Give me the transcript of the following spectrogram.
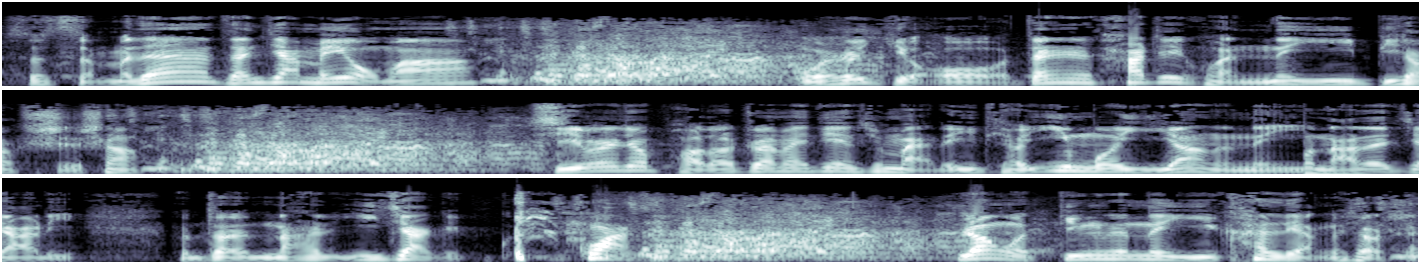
说怎么的，咱家没有吗？我说有，但是她这款内衣比较时尚，媳妇儿就跑到专卖店去买了一条一模一样的内衣，我拿在家里，她拿衣架给挂起来，让我盯着内衣看两个小时。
